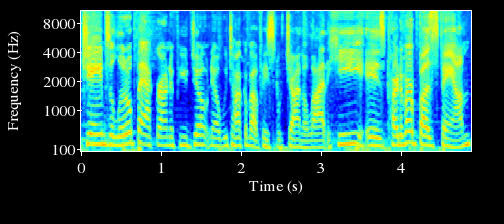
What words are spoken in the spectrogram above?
James, a little background if you don't know, we talk about Facebook John a lot. He is part of our Buzz fam,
